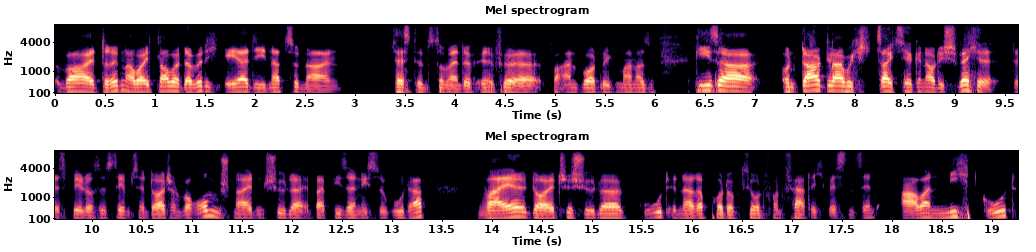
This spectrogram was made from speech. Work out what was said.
Wahrheit drin, aber ich glaube, da würde ich eher die nationalen Testinstrumente für verantwortlich machen. Also PISA und da, glaube ich, zeigt sich ja genau die Schwäche des Bildungssystems in Deutschland. Warum schneiden Schüler bei PISA nicht so gut ab? Weil deutsche Schüler gut in der Reproduktion von Fertigwissen sind, aber nicht gut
